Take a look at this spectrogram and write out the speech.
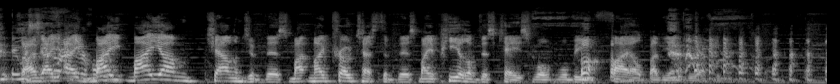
I, my my um challenge of this, my, my protest of this, my appeal of this case will will be filed by the end of the afternoon.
